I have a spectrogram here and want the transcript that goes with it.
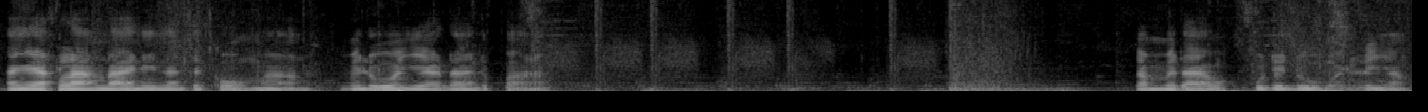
ถ้าแยกล่างได้นี่น่าจะโกงมากนะ ไม่รู้ว่าแยกได้หรือเปล่านะจำไม่ได้ว่ากูได้ดูไว้หรือยัง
